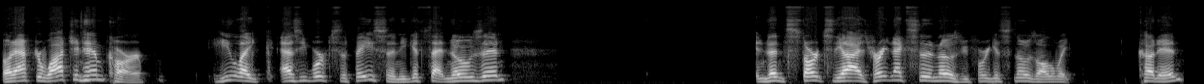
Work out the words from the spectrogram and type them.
But after watching him carve, he like, as he works the face in, he gets that nose in and then starts the eyes right next to the nose before he gets the nose all the way cut in.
